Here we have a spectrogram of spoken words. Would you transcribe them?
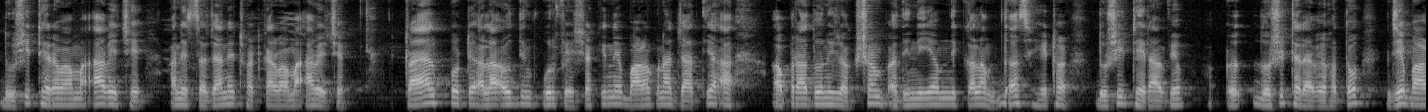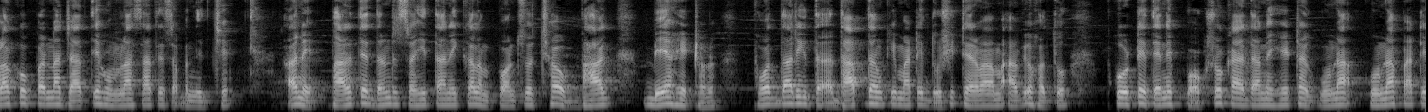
દોષિત ઠેરવવામાં આવે છે અને સજાને ફટકારવામાં આવે છે. ટ્રાયલ કોર્ટે અલાઉદ્દીન ઉર્ફે શકીને બાળકોના જાતીય અપરાધોની રક્ષણ અધિનિયમની કલમ દસ હેઠળ દોષિત ઠેરાવ્યો દોષિત ઠેરાવ્યો હતો, જે બાળકો પરના જાતીય હુમલા સાથે સંબંધિત છે. અને ભારતીય દંડ સંહિતાની કલમ પાંચસો છ ભાગ બે હેઠળ ફોજદારી ધાકધમકી માટે દોષિત ઠેરવામાં આવ્યો હતો. કોર્ટે તેને પોક્સો કાયદાને હેઠળ ગુના ગુના માટે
